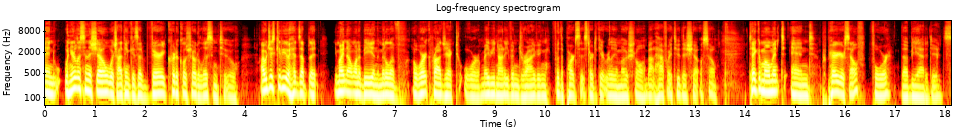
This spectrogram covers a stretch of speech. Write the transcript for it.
And when you're listening to the show, which I think is a very critical show to listen to, I would just give you a heads up that you might not want to be in the middle of a work project or maybe not even driving for the parts that start to get really emotional about halfway through this show. So take a moment and prepare yourself for the BeatiDudes.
